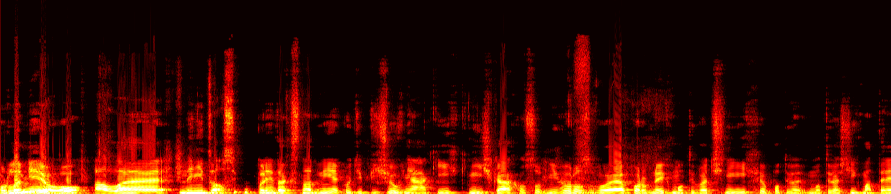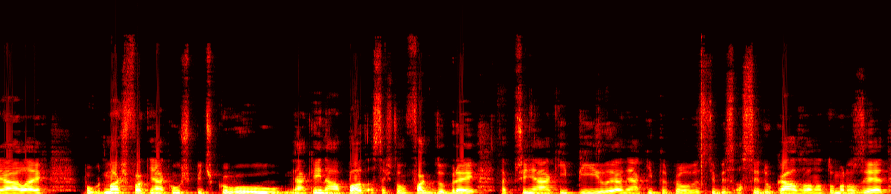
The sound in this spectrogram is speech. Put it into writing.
Podle mě jo, ale není to asi úplně tak snadný, jako ti píšou v nějakých knížkách osobního rozvoje a podobných motivačních, motivačních materiálech. Pokud máš fakt nějakou špičkovou, nějaký nápad a jsi v tom fakt dobrý, tak při nějaký píly a nějaký trpělivosti bys asi dokázal na tom rozjet,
